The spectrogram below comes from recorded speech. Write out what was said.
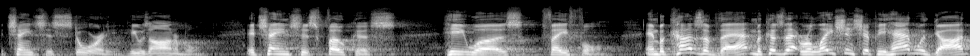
It changed his story. He was honorable. It changed his focus. He was faithful. And because of that, and because of that relationship he had with God,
